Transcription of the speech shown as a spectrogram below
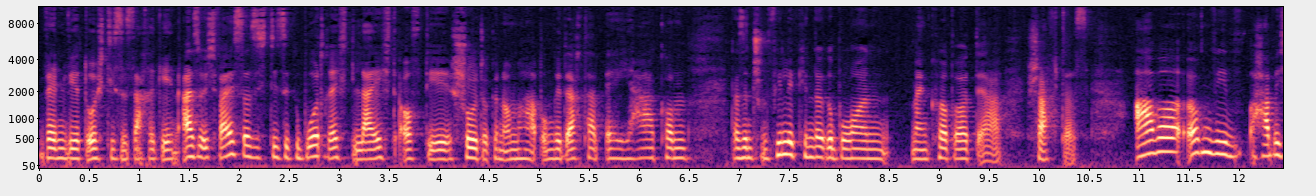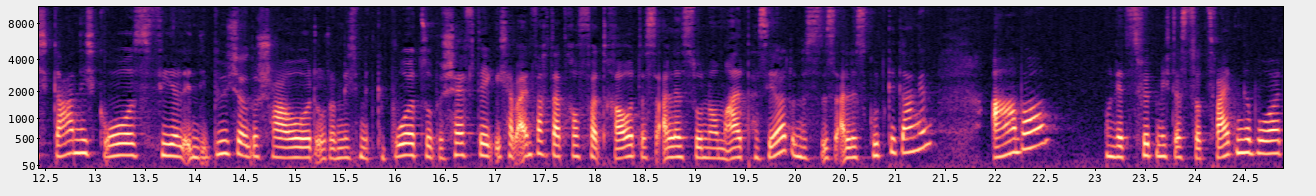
wenn wir durch diese Sache gehen. Also ich weiß, dass ich diese Geburt recht leicht auf die Schulter genommen habe und gedacht habe, ey ja, komm, da sind schon viele Kinder geboren, mein Körper, der schafft das. Aber irgendwie habe ich gar nicht groß viel in die Bücher geschaut oder mich mit Geburt so beschäftigt. Ich habe einfach darauf vertraut, dass alles so normal passiert und es ist alles gut gegangen. Aber, und jetzt führt mich das zur zweiten Geburt,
